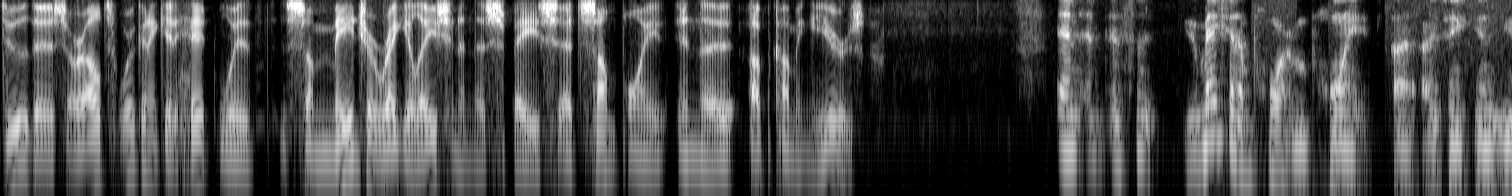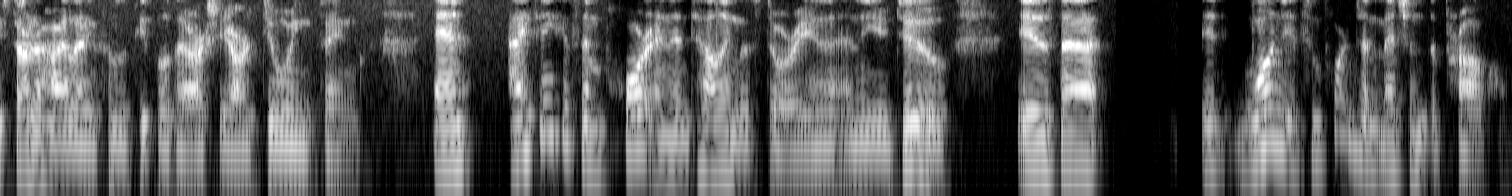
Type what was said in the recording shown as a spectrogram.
do this or else we're going to get hit with some major regulation in this space at some point in the upcoming years. And it's a, you make an important point. Uh, I think know, you started highlighting some of the people that actually are doing things, and I think it's important in telling the story, and, and you do, is that it one it's important to mention the problem,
